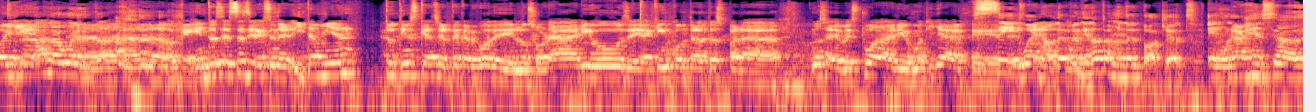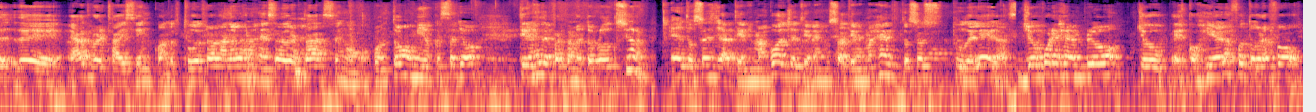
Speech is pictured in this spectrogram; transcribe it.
Oye. Das la vuelta. Ah, ok, entonces esta es dirección de- Y también tú tienes que hacerte cargo de los horarios, de a quién contratas para, no sé, vestuario, maquillaje. Sí, bueno, dependiendo también del budget. En una agencia de, de advertising, cuando estuve trabajando en las agencias de advertising o con Tommy o qué sé yo, tienes el departamento de producción. Entonces ya tienes más budget, tienes, o sea, tienes más gente, entonces tú delegas. Yo, por ejemplo, yo escogía a los fotógrafos,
